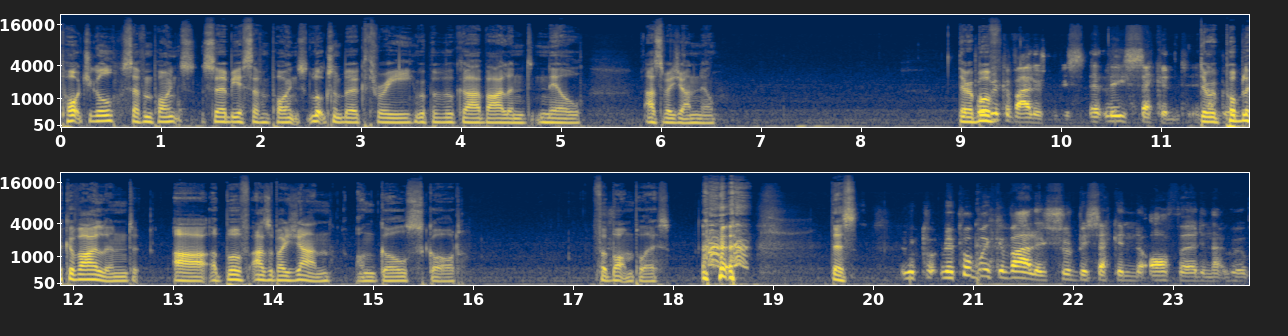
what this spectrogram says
Portugal seven points, Serbia seven points, Luxembourg three, Republic of Ireland nil, Azerbaijan nil. They're above. Republic of Ireland should be s- at least second. The that group. Republic of Ireland are above Azerbaijan on goals scored for bottom place. There's Rep- Republic of Ireland should be second or third in that group.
